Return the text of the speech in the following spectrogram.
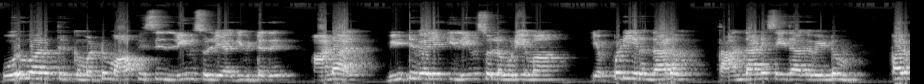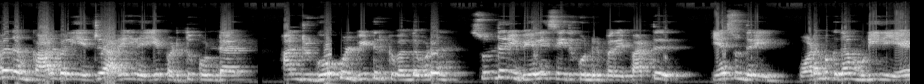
ஒரு வாரத்திற்கு மட்டும் ஆபீஸில் லீவு சொல்லியாகிவிட்டது ஆனால் வீட்டு வேலைக்கு லீவு சொல்ல முடியுமா? எப்படி இருந்தாலும் தான் தானே செய்தாக வேண்டும். பர்வதம் கால்வலி என்று அறையிலேயே படுத்துக்கொண்டார் அன்று கோகுல் வீட்டிற்கு வந்தவுடன் சுந்தரி வேலை செய்து கொண்டிருப்பதை பார்த்து ஏன் சுந்தரி உடம்புக்கு தான் முடியலையே.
